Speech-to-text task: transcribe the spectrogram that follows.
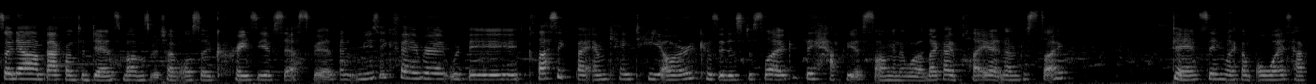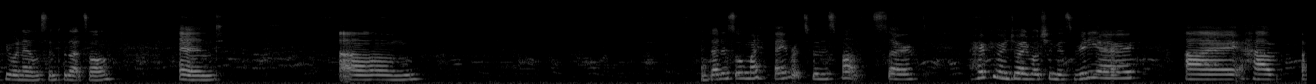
So now I'm back onto Dance Moms, which I'm also crazy obsessed with. And music favourite would be Classic by MKTO, because it is just like the happiest song in the world. Like I play it and I'm just like, dancing. Like I'm always happy when I listen to that song. And um and that is all my favourites for this month. So I hope you enjoyed watching this video. I have a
